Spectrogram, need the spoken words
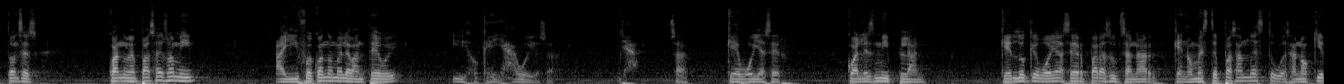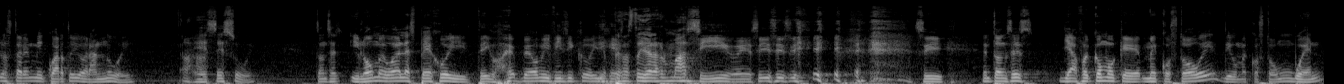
Entonces, cuando me pasa eso a mí, ahí fue cuando me levanté, güey, y dijo, ok, ya, güey. O sea, ¿qué voy a hacer? ¿Cuál es mi plan? ¿Qué es lo que voy a hacer para subsanar que no me esté pasando esto, güey? O sea, no quiero estar en mi cuarto llorando, güey. Es eso, güey. Entonces, y luego me voy al espejo y te digo, veo mi físico y, Y dije, empezaste a llorar más. Sí, güey, sí, sí, sí. sí. Entonces, ya fue como que me costó, güey. Digo, me costó un buen.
